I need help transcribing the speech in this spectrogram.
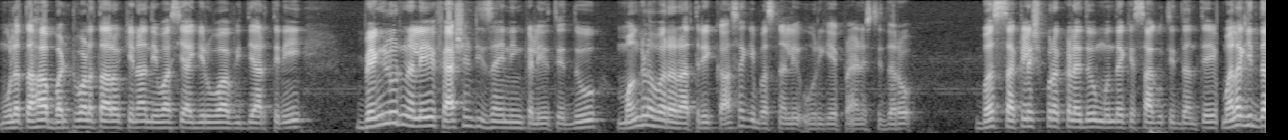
ಮೂಲತಃ ಬಂಟ್ವಾಳ ತಾಲೂಕಿನ ನಿವಾಸಿಯಾಗಿರುವ ವಿದ್ಯಾರ್ಥಿನಿ ಬೆಂಗಳೂರಿನಲ್ಲಿ ಫ್ಯಾಷನ್ ಡಿಸೈನಿಂಗ್ ಕಲಿಯುತ್ತಿದ್ದು, ಮಂಗಳವಾರ ರಾತ್ರಿ ಖಾಸಗಿ ಬಸ್ನಲ್ಲಿ ಊರಿಗೆ ಪ್ರಯಾಣಿಸುತ್ತಿದ್ದರು. ಬಸ್ ಸಕಲೇಶ್ಪುರ ಕಳೆದು ಮುಂದಕ್ಕೆ ಸಾಗುತ್ತಿದ್ದಂತೆ ಮಲಗಿದ್ದ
